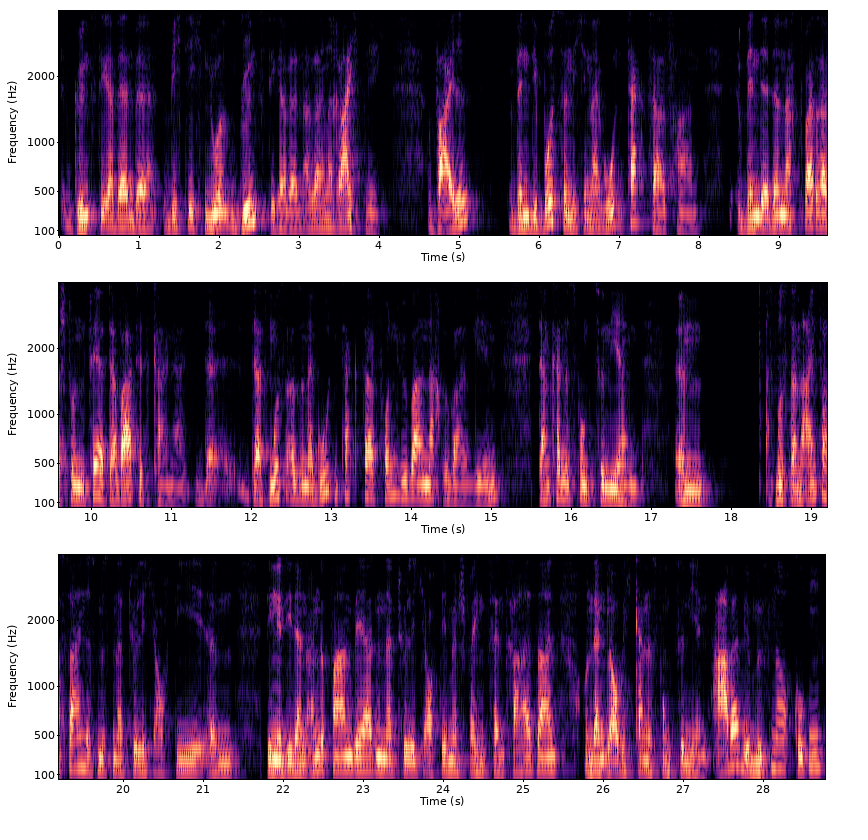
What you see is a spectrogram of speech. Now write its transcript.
günstiger werden wäre wichtig, nur günstiger werden alleine reicht nicht, weil wenn die Busse nicht in einer guten Taktzahl fahren, wenn der dann nach zwei, drei Stunden fährt, da wartet keiner. Das muss also in einer guten Taktzahl von überall nach überall gehen. Dann kann es funktionieren. Ähm, es muss dann einfach sein. Es müssen natürlich auch die ähm, Dinge, die dann angefahren werden, natürlich auch dementsprechend zentral sein. Und dann, glaube ich, kann es funktionieren. Aber wir müssen auch gucken,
